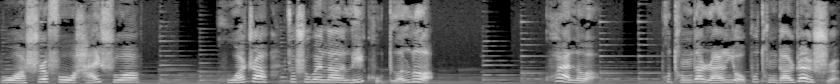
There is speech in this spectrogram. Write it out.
我师父还说，活着就是为了离苦得乐，快乐。不同的人有不同的认识。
